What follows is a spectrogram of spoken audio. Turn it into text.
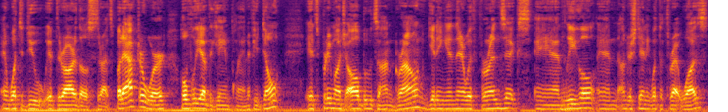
and what to do if there are those threats. But afterward, hopefully you have the game plan. If you don't, it's pretty much all boots on ground, getting in there with forensics and legal and understanding what the threat was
